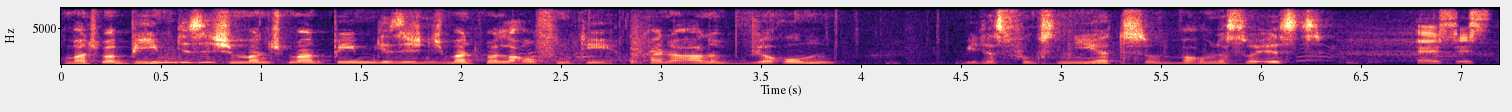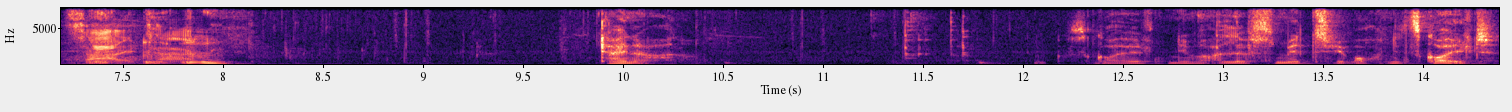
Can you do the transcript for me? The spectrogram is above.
Manchmal beamen die sich und manchmal beamen die sich nicht, manchmal laufen die. Keine Ahnung, warum, wie das funktioniert und warum das so ist. Es ist Zahltag. Keine Ahnung. Das Gold nehmen wir alles mit. Wir brauchen jetzt Gold.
